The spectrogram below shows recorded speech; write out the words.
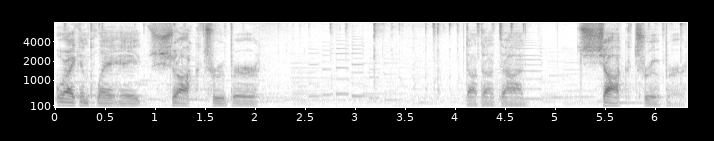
or I can play a shock trooper, dot, dot, dot, shock trooper.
